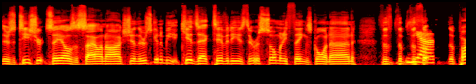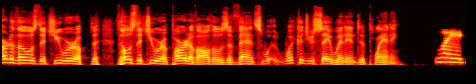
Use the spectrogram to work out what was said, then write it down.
There's a T-shirt sales, a silent auction. There's going to be kids activities. There are so many things going on. The the, the, Yes. the, part of those that you were a, those that you were a part of all those events. What, what could you say went into planning? Like,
